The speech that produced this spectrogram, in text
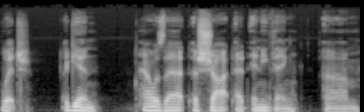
Which, again, how is that a shot at anything? Um,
